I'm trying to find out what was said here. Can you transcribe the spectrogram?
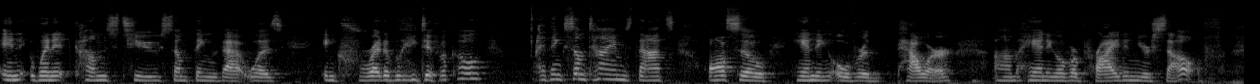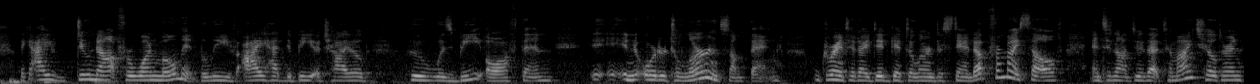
in when it comes to something that was incredibly difficult i think sometimes that's also handing over power um, handing over pride in yourself. Like i do not for one moment believe i had to be a child who was beat often in order to learn something granted, I did get to learn to stand up for myself and to not do that to my children,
